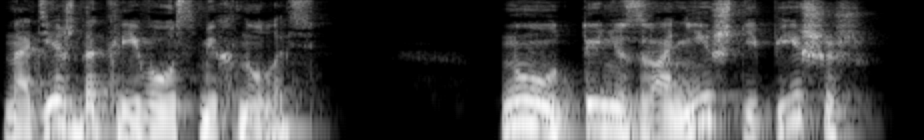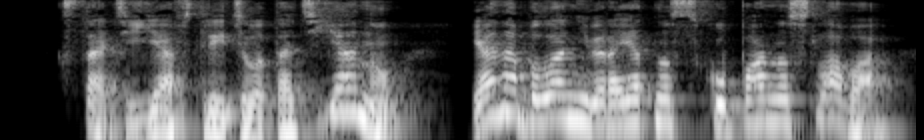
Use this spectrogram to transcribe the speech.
Надежда криво усмехнулась. Ну, ты не звонишь, не пишешь. Кстати, я встретила Татьяну, и она была невероятно скупа на слова.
